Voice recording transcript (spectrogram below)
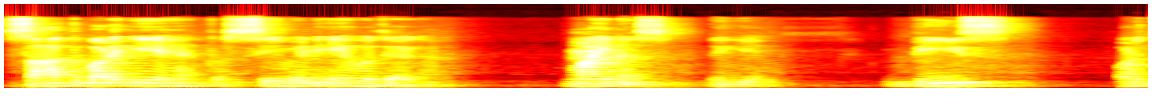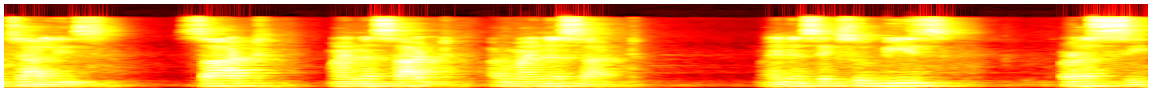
सात बार ए है तो सेवन ए हो जाएगा। माइनस देखिए, बीस और चालीस, साठ माइनस साठ और माइनस साठ माइनस एक सौ बीस और अस्सी,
